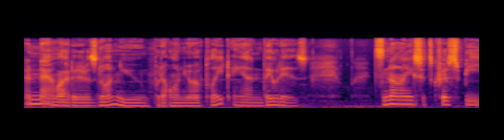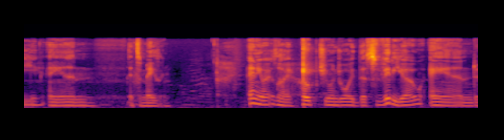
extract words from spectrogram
And now that it is done, you put it on your plate, and there it is. It's nice, it's crispy, and it's amazing. Anyways, I hoped you enjoyed this video, and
